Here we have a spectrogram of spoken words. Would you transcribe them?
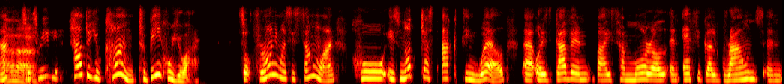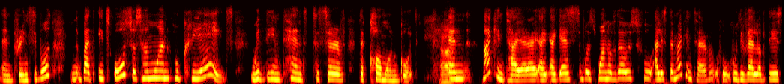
Huh? Ah. So it's really how do you come to be who you are? So Phronimos is someone who is not just acting well uh, or is governed by some moral and ethical grounds and, and principles, but it's also someone who creates with the intent to serve the common good. Ah. And MacIntyre, I, I, guess, was one of those who, Alasdair MacIntyre, who, who developed this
